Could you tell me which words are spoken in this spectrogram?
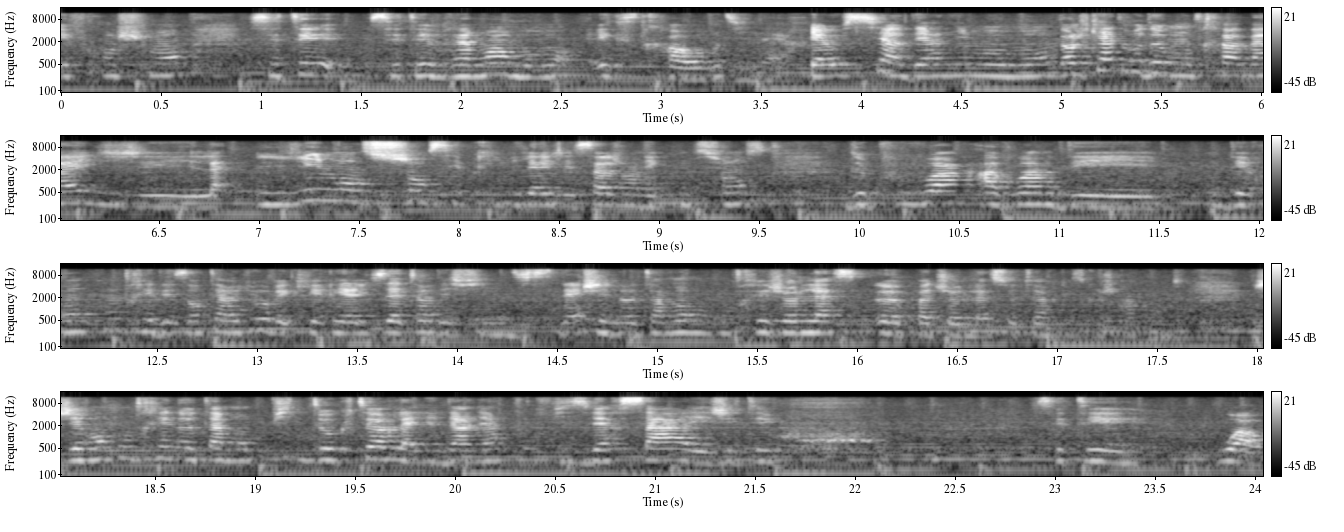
et franchement c'était vraiment un moment extraordinaire. Il y a aussi un dernier moment, dans le cadre de mon travail j'ai l'immense chance et privilège et ça j'en ai conscience de pouvoir avoir des, rencontres et des interviews avec les réalisateurs des films Disney. J'ai notamment rencontré John Lass... Euh, pas John Lasseter, qu'est-ce que je raconte J'ai rencontré notamment Pete Docter l'année dernière pour Vice Versa et j'étais... C'était... Waouh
